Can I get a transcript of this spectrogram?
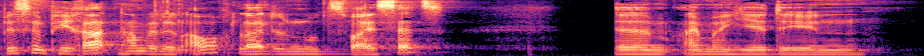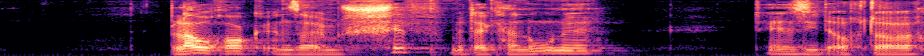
Bisschen Piraten haben wir denn auch, leider nur zwei Sets. Ähm, einmal hier den Blaurock in seinem Schiff mit der Kanone. Der sieht auch da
